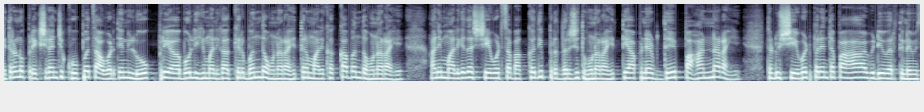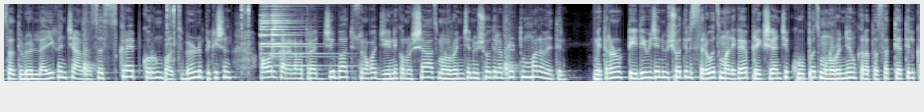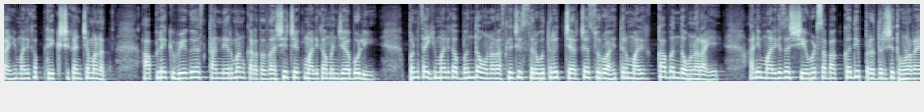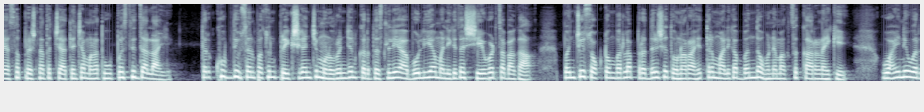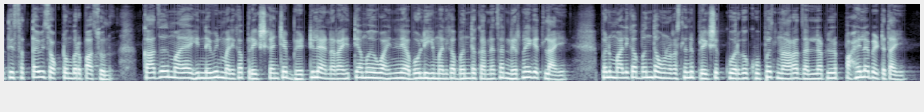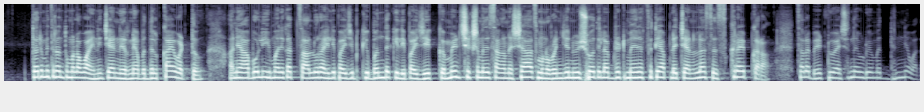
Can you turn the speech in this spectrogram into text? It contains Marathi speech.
मित्रांनो प्रेक्षकांची खूपच आवडते आणि लोकप्रिय अबोली ही मालिका अखेर बंद होणार आहे. तर मालिका का बंद होणार आहे? आणि मालिकेचा शेवटचा भाग कधी प्रदर्शित होणार आहे ते आपण पाहणार आहे. तर शेवटपर्यंत पहा. व्हिडिओवरती नवीन असाल तर व्हिडिओ लाईक आणि चॅनल सबस्क्राईब करून बस बेल नोटिफिकेशन ऑल करायला मात्र अजिबात दिसू नका. जेणेकरून शाच मनोरंजन विषयातील अपडेट तुम्हाला मिळतील. मित्रांनो टेलिव्हिजन विश्वातील सर्वच मालिका या प्रेक्षकांचे खूपच मनोरंजन करत असतात. त्यातील काही मालिका प्रेक्षकांच्या मनात आपलं एक वेगळं स्थान निर्माण करतात अशीच एक मालिका म्हणजे अबोली. पण आता ही मालिका बंद होणार असल्याची सर्वत्र चर्चा सुरू आहे तर मालिका का बंद होणार आहे? आणि मालिकेचा शेवटचा भाग कधी प्रदर्शित होणार आहे असा प्रश्न आता चाहत्यांच्या मनात उपस्थित झाला आहे. तर खूप दिवसांपासून प्रेक्षकांचे मनोरंजन करत असलेली अबोली या मालिकेचा शेवटचा भाग हा. पंचवीस ऑक्टोंबरला प्रदर्शित होणार आहे तर मालिका बंद होण्यामागचं कारण आहे की वाहिनीवरती सत्तावीस ऑक्टोंबरपासून काजल माया ही नवीन मालिका प्रेक्षकांच्या भेटीला येणार आहे त्यामुळे वाहिनीने अबोली ही मालिका बंद करण्याचा निर्णय घेतला आहे. पण मालिका बंद होणार असल्याने प्रेक्षक वर्ग खूपच नाराज झालेला आपल्याला पाहायला भेटत आहे. तर मित्रांनो तुम्हाला वाहिनीच्या या निर्णयाबद्दल काय वाटतं? आणि आबोली ही मालिका चालू राहिली पाहिजे की बंद केली पाहिजे? कमेंट सेक्शनमध्ये सांगा नशाच मनोरंजन विश्वातील अपडेट मिळण्यासाठी आपल्या चॅनलला सबस्क्राईब करा. चला भेटू अशा व्हिडिओमध्ये धन्यवाद.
